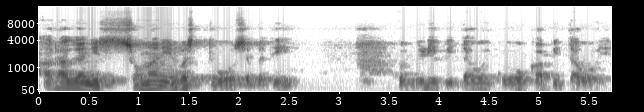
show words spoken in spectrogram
આ રાજાની સોનાની વસ્તુઓ છે બધી. કોઈ બીડી પીતા હોય, કોઈ ઓકા પીતા હોય.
